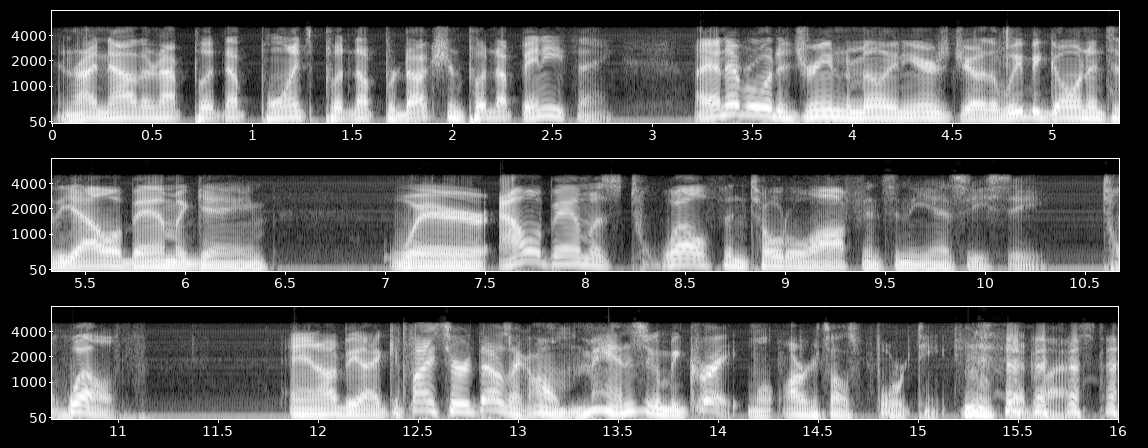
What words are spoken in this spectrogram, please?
And right now they're not putting up points, putting up production, putting up anything. I never would have dreamed a million years, Joe, that we'd be going into the Alabama game where Alabama's 12th in total offense in the SEC. 12th. And I'd be like, if I started that, I was like, oh man, this is gonna be great. Well, Arkansas's 14th, dead last. so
